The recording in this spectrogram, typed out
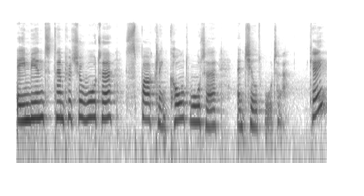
ambient temperature water, sparkling cold water, and chilled water. Okay?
